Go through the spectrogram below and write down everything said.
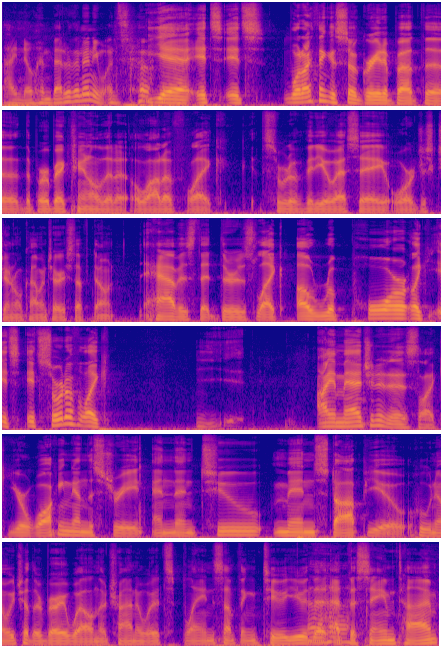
I know him better than anyone. So yeah, it's it's what I think is so great about the the Burback channel that a, a lot of like sort of video essay or just general commentary stuff don't have is that there's like a rapport like it's it's sort of like I imagine it as like you're walking down the street and then two men stop you who know each other very well and they're trying to explain something to you that at the same time.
